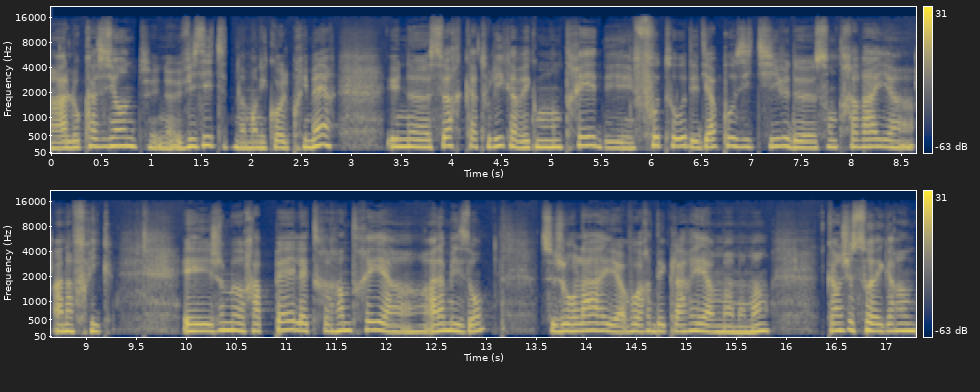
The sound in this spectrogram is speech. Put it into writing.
À l'occasion d'une visite dans mon école primaire, une sœur catholique avait montré des photos, des diapositives de son travail en Afrique. Et je me rappelle être rentrée à, la maison ce jour-là et avoir déclaré à ma maman quand je serai grande,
